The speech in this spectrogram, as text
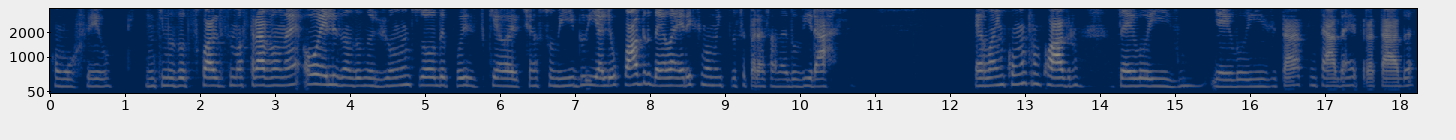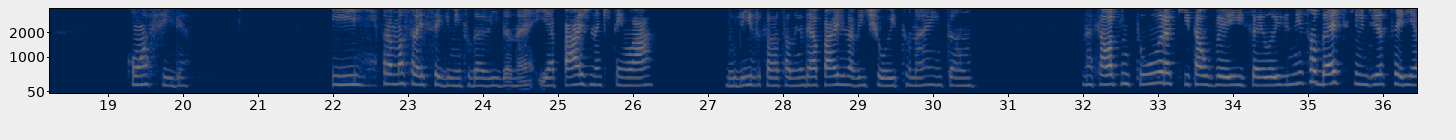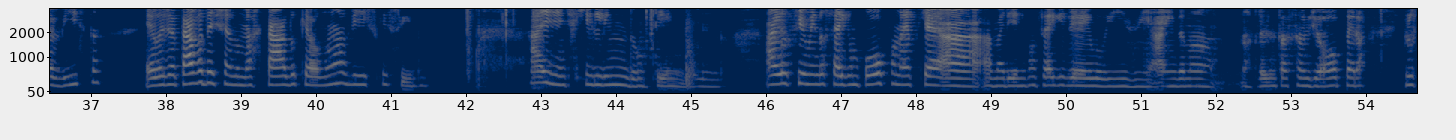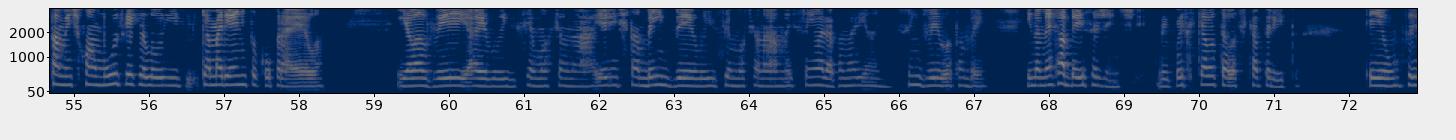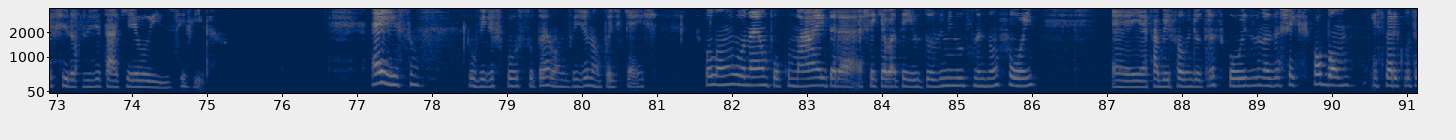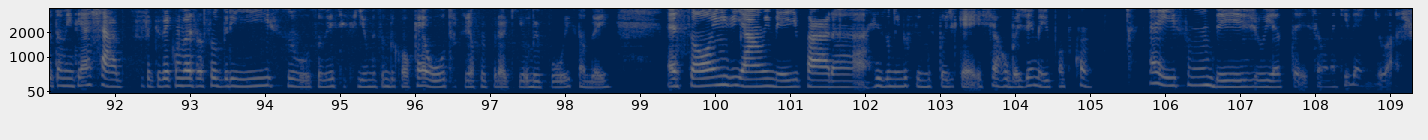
com Orfeu, em que nos outros quadros mostravam, né, ou eles andando juntos, ou depois que ela tinha sumido, e ali o quadro dela era esse momento da separação, né, do virar-se. Ela encontra um quadro da Heloíse, e a Heloíse tá pintada, retratada com a filha. E para mostrar esse segmento da vida, né? E a página que tem lá no livro que ela tá lendo é a página 28, né? Então, naquela pintura que talvez a Heloísa nem soubesse que um dia seria vista, ela já estava deixando marcado que ela não havia esquecido. Ai, gente, que lindo, que lindo, lindo. Aí o filme ainda segue um pouco, né? Porque a, a Mariane consegue ver a Heloísa ainda na, na apresentação de ópera, justamente com a música que a Heloísa, que a Mariane tocou para ela. E ela vê a Heloísa se emocionar. E a gente também vê a Heloísa se emocionar, mas sem olhar para Mariane, sem vê-la também. E na minha cabeça, gente, depois que aquela tela fica preta, eu prefiro acreditar que a Heloísa se vira. É isso. O vídeo ficou super longo. Vídeo não, podcast. Ficou longo, né? Um pouco mais. Era, achei que ia bater os 12 minutos, mas não foi. É, acabei falando de outras coisas, mas achei que ficou bom. Espero que você também tenha achado. Se você quiser conversar sobre isso, sobre esse filme, sobre qualquer outro que já foi por aqui ou depois também, é só enviar um e-mail para resumindofilmespodcast.gmail.com. É isso, um beijo e até semana que vem, eu acho.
